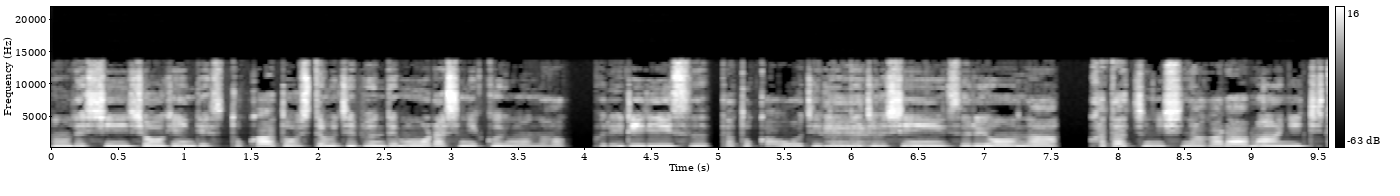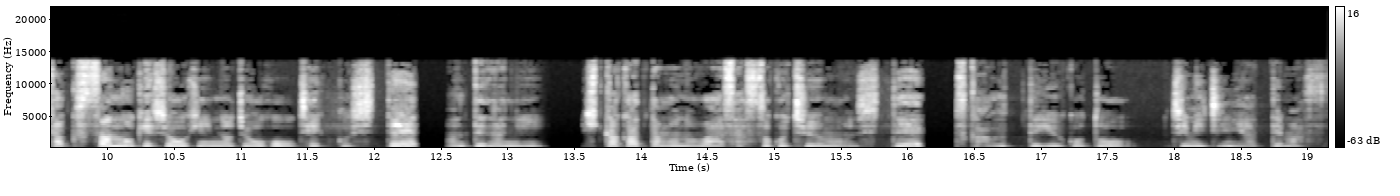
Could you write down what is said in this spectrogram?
なので新商品ですとか、どうしても自分で網羅しにくいものは、プレリリースだとかを自分で受信するような形にしながら、毎日たくさんの化粧品の情報をチェックして、アンテナに引っかかったものは早速注文して使うっていうことを地道にやってます。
